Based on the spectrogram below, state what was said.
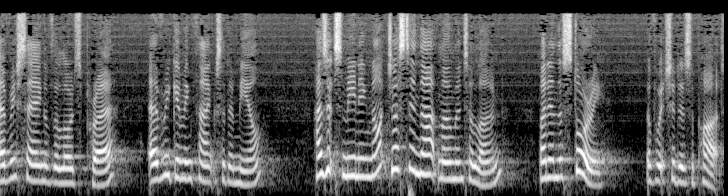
every saying of the Lord's Prayer, every giving thanks at a meal, has its meaning not just in that moment alone, but in the story of which it is a part.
